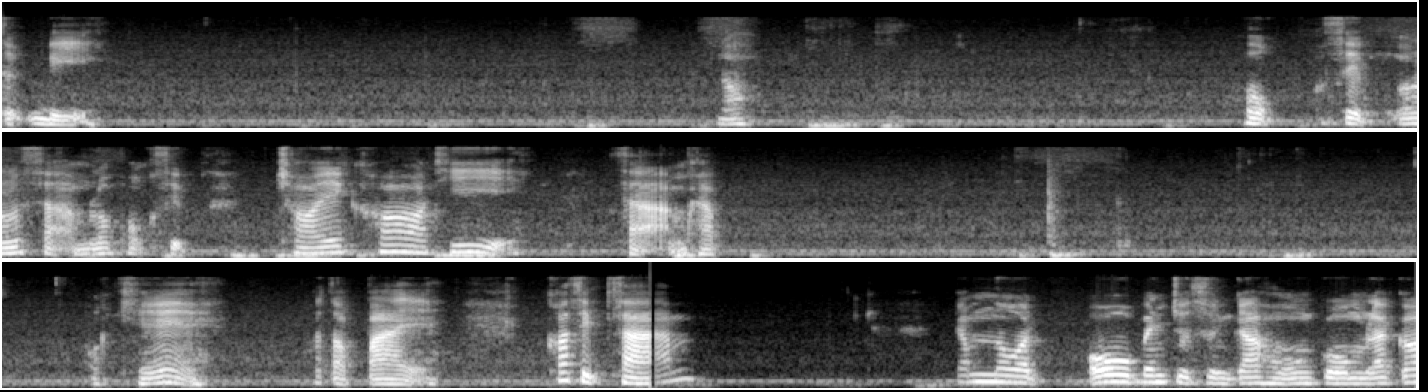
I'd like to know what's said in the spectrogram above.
ตึก B เนาะสิบรูทสามลบหกสิบช้อยข้อที่สามครับ โอเค ข้อต่อไป ข้อสิบสามกำหนด O เป็นจุดศูนย์กลางของวงกลม แล้วก็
